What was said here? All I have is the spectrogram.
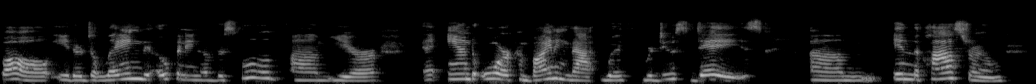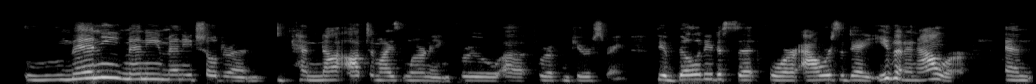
fall either delaying the opening of the school um, year and or combining that with reduced days um, in the classroom many, many, many children cannot optimize learning through, uh, through a computer screen. The ability to sit for hours a day, even an hour, and,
